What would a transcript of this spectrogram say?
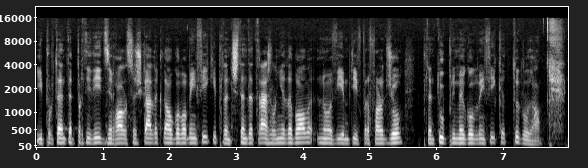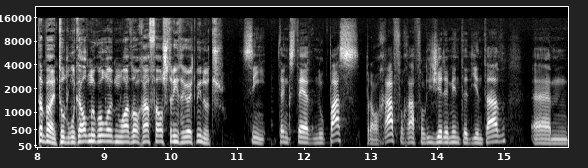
e, portanto, a partir daí desenrola-se a jogada que dá o gol ao Benfica e, portanto, estando atrás da linha da bola, não havia motivo para fora de jogo. Portanto, o primeiro gol do Benfica, tudo legal. Também, tudo legal no gol anulado ao Rafa aos 38 minutos. Sim, Tankstead no passe para o Rafa, o Rafa ligeiramente adiantado, um,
